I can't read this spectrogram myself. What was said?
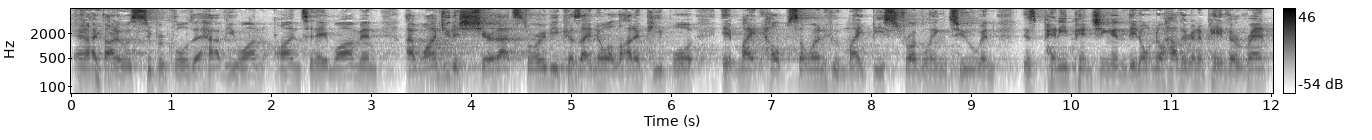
And I thought it was super cool to have you on on today, mom. And I wanted you to share that story because I know a lot of people, it might help someone who might be struggling too and is penny pinching and they don't know how they're going to pay their rent.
